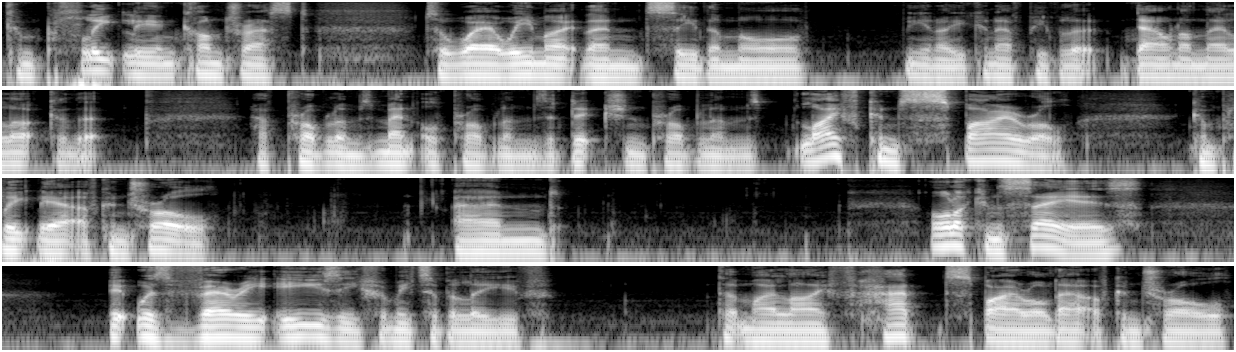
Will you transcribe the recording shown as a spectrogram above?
completely in contrast to where we might then see them, or, you know, you can have people that down on their luck that have problems, mental problems, addiction problems. Life can spiral completely out of control. And all I can say is it was very easy for me to believe that my life had spiraled out of control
